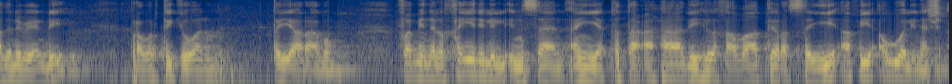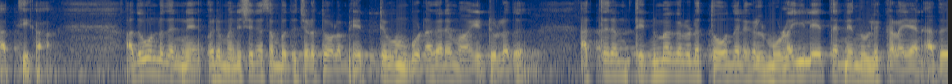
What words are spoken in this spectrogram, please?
അതിനുവേണ്ടി പ്രവർത്തിക്കുവാനും തയ്യാറാകും فمن الخير للإنسان أن يقطع هذه الخواطر السيئة في أول نشأتها അതുകൊണ്ട് തന്നെ ഒരു മനുഷ്യനെ സംബന്ധിച്ചിടത്തോളം ഏറ്റവും ഗുണകരമായിട്ടുള്ളത് അത്തരം തിന്മകളുടെ തോന്നലുകൾ മുളയിലെ തന്നെ നുള്ളിക്കളയാൻ അത്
